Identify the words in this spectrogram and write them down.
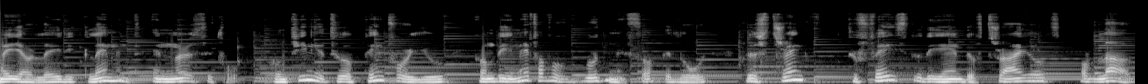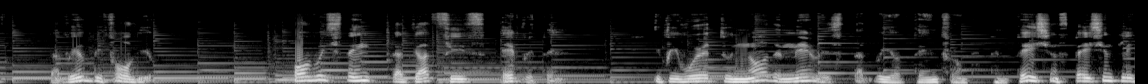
May Our Lady, clement and merciful, continue to obtain for you from the ineffable goodness of the Lord the strength to face to the end of trials of love that will befall you. Always think that God sees everything. If we were to know the merits that we obtain from temptations patiently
